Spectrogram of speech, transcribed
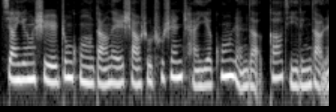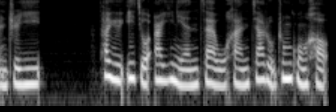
项英是中共党内少数出身产业工人的高级领导人之一。他于一九二一年在武汉加入中共后，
